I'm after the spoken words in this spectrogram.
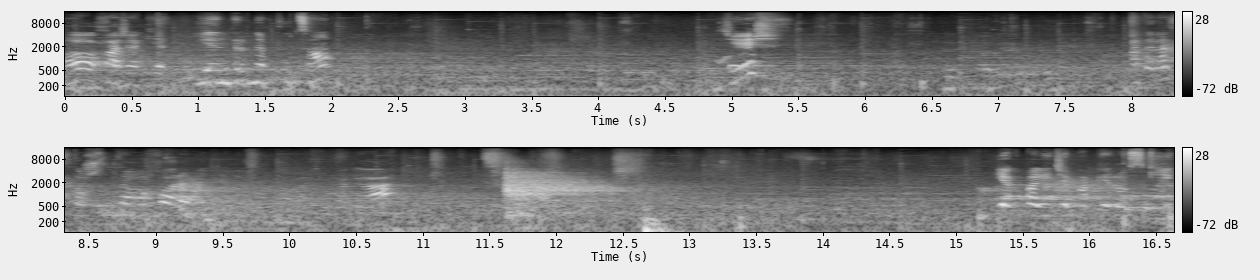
O, patrz jakie jędrne płuco. Widzisz? A teraz to, to chore będziemy próbować. Uwaga. Jak palicie papieroski,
